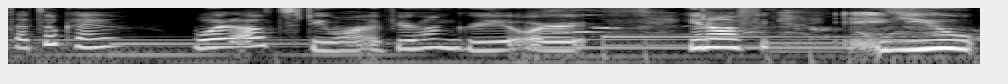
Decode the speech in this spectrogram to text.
that's okay. What else do you want if you're hungry? Or, you know, if you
